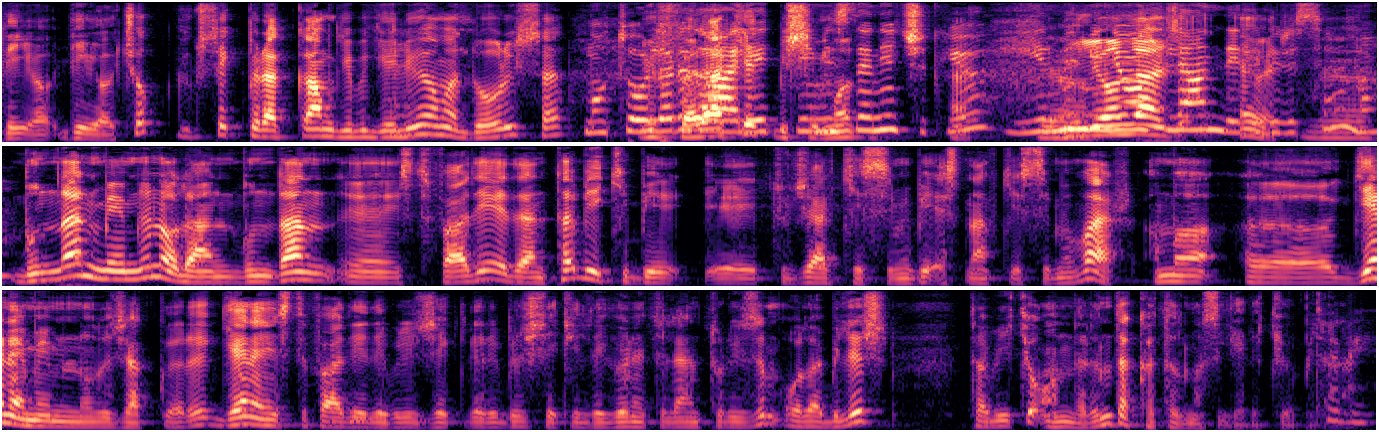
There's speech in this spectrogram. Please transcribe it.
diyor, diyor. Çok yüksek bir rakam gibi geliyor ama doğruysa Motorları dahil şey. ettiğimizde Mo- ne çıkıyor? Ha. 20 milyon Milyonlarca- falan dedi evet. birisi ama. Bundan memnun olan, bundan e, istifade eden tabii ki bir e, tüccar kesimi, bir esnaf kesimi var. Ama e, gene memnun olacakları, gene istifade edebilecekleri bir şekilde yönetilen turizm olabilir. Tabii ki onların da katılması gerekiyor plana. Tabii.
